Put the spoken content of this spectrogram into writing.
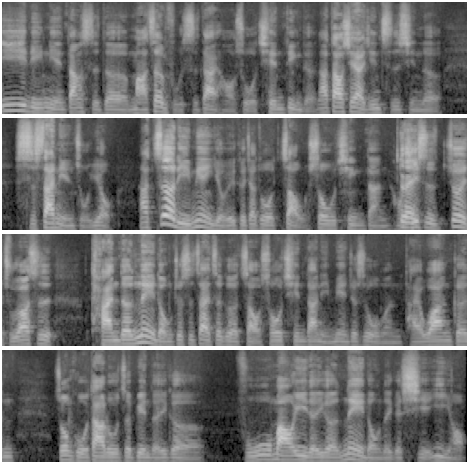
一零年当时的马政府时代哈所签订的，那到现在已经执行了十三年左右。那这里面有一个叫做早收清单，对其实最主要是谈的内容就是在这个早收清单里面，就是我们台湾跟中国大陆这边的一个服务贸易的一个内容的一个协议哦。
